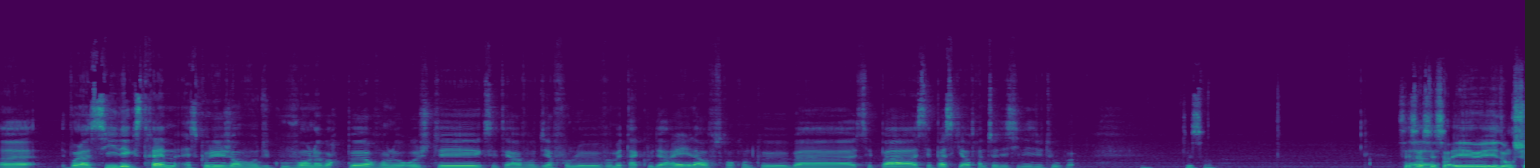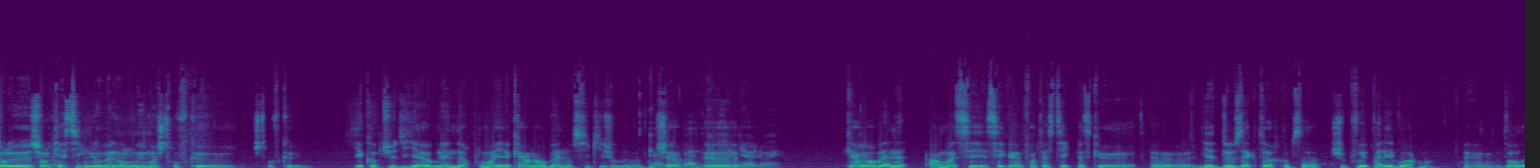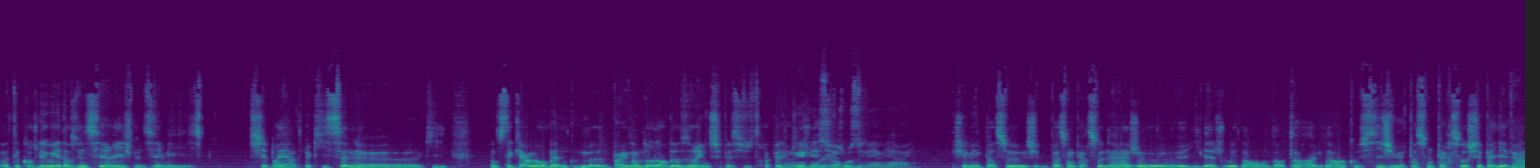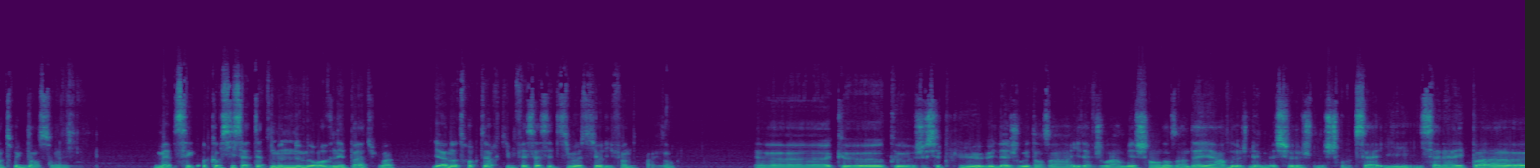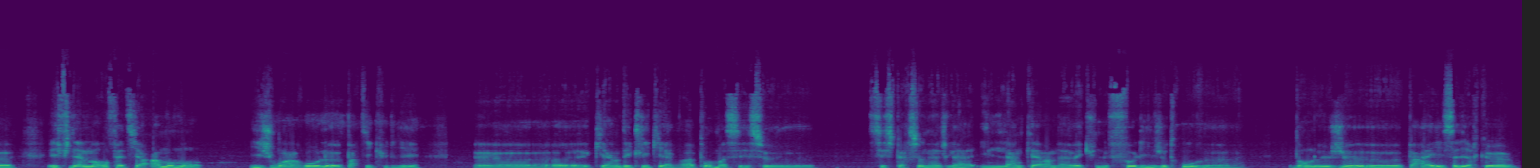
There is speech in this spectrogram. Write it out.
euh, voilà, s'il est extrême, est-ce que les gens vont du coup vont en avoir peur, vont le rejeter, etc., vont dire faut le, faut mettre un coup d'arrêt. Et là, on se rend compte que bah c'est pas, c'est pas ce qui est en train de se dessiner du tout, quoi. C'est ça. C'est ça, c'est ça. Et, et, donc sur le sur le casting globalement, oui, moi je trouve que je trouve que et comme tu dis, il y a Homelander, pour moi, il y a Karl Urban aussi qui joue euh, Butcher. Karl Urban, euh, génial, ouais. Karl Urban, alors moi, c'est quand même fantastique parce que euh, il y a deux acteurs comme ça, je pouvais pas les voir, moi. Dans, quand je les voyais dans une série, je me disais, mais je sais pas, il y a un truc qui sonne. qui... Donc c'était Karl Urban, par exemple, dans Lord of the Rings, je sais pas si tu te rappelles. Oui, bien sûr, je me souviens bien, oui. J'aimais pas ce, j'aimais pas son personnage. il a joué dans, dans Thor Ragnarok aussi. J'aimais pas son perso. Je sais pas, il y avait un truc dans son, c'est comme si sa tête ne me revenait pas, tu vois. Il y a un autre acteur qui me fait ça, c'est Timothy Olyphant, par exemple. Euh, que, que je sais plus, il a joué dans un, il a joué un méchant dans un Die Hard. Je, je, je, trouve que ça, ça n'allait pas. Euh. et finalement, en fait, il y a un moment, il joue un rôle particulier euh, qui a un déclic. Et pour moi, c'est ce, c'est ce personnage-là. Il l'incarne avec une folie, je trouve, dans le jeu. pareil, c'est-à-dire que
